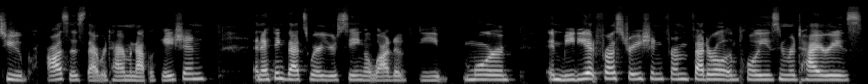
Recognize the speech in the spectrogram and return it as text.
to process that retirement application. And I think that's where you're seeing a lot of the more immediate frustration from federal employees and retirees.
